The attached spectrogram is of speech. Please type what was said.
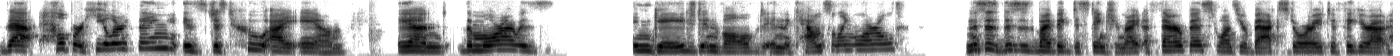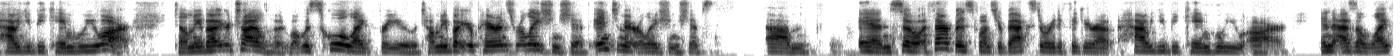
that helper healer thing is just who i am and the more i was engaged involved in the counseling world and this is this is my big distinction right a therapist wants your backstory to figure out how you became who you are Tell me about your childhood. What was school like for you? Tell me about your parents' relationship, intimate relationships. Um, and so a therapist wants your backstory to figure out how you became who you are. And as a life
